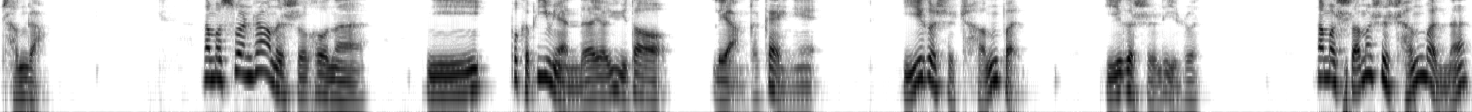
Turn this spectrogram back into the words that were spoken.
成长。那么算账的时候呢，你不可避免的要遇到两个概念，一个是成本，一个是利润。那么什么是成本呢？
